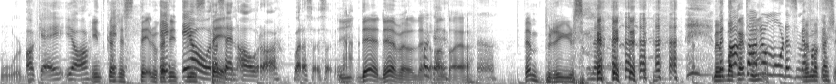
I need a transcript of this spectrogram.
ord. okej, ja. Inte kanske Är- ste- du kanske är- inte är vill aura ste- sen aura? Bara så. så. I- Det, det är väl det Okej. antar jag. Ja. Vem bryr sig? Men man ta, man- de orden som jag men man, faktiskt... kanske,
